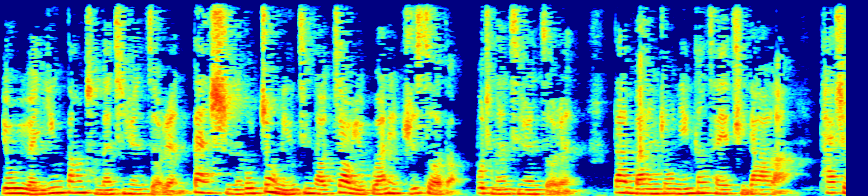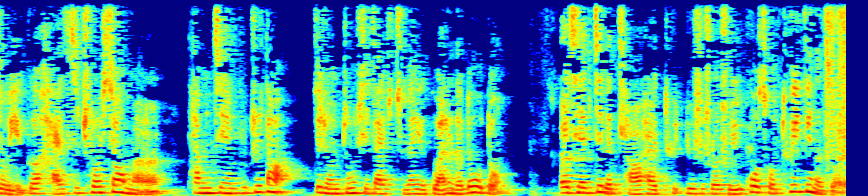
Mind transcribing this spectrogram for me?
幼儿园应当承担侵权责任。但是能够证明尽到教育管理职责的，不承担侵权责任。但本案中您刚才也提到了，他是有一个孩子出了校门，他们竟然不知道，这种东西在存在一个管理的漏洞，而且这个条还推就是说属于过错推定的责任。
